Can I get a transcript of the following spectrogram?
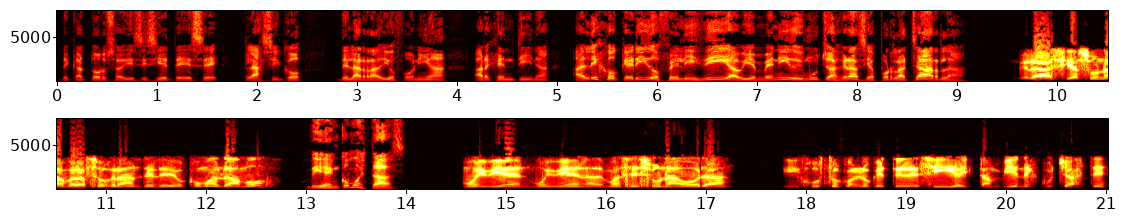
de 14 a 17, ese clásico de la radiofonía argentina. Alejo querido, feliz día, bienvenido y muchas gracias por la charla. Gracias, un abrazo grande, Leo. ¿Cómo andamos? Bien, ¿cómo estás? Muy bien, muy bien. Además es una hora y justo con lo que te decía y también escuchaste,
